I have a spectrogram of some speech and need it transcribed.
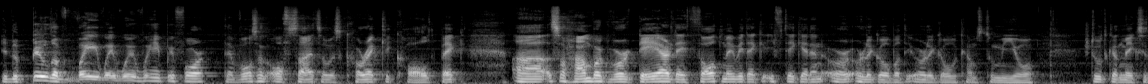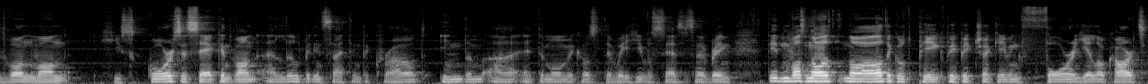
in the build-up way, way, way, way before there was an offside, so it was correctly called back. Uh, so Hamburg were there. They thought maybe they, if they get an early goal, but the early goal comes to Millot. Stuttgart makes it 1-1. He scores a second one, a little bit inciting the crowd in them uh, at the moment because the way he was celebrating didn't was not not a good pick, big picture, giving four yellow cards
